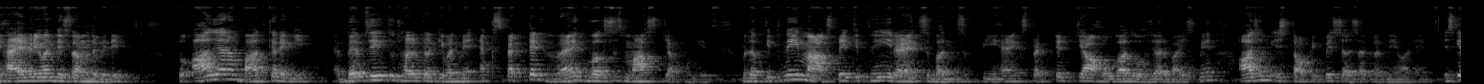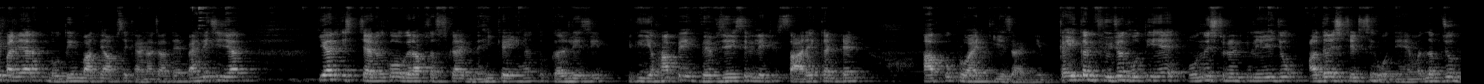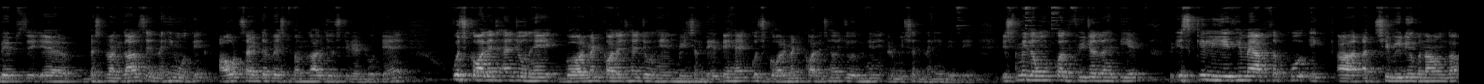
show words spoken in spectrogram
Hi everyone this तो आज यार हम बात करेंगे वेब जेई 2021 में एक्सपेक्टेड रैंक वर्सेस मार्क्स क्या होंगे? मतलब कितने मार्क्स पे कितनी रैंक्स बन सकती हैं? एक्सपेक्टेड क्या होगा 2022 में? आज हम इस टॉपिक पे चर्चा करने वाले हैं। इसके पहले यार हम दो तीन बातें आपसे कहना चाहते हैं। पहली चीज़ यार कि यार इस चैनल को अगर आप सब्सक्राइब नहीं किए हैं तो कर लीजिए। क्योंकि यहाँ पे वेब जेई से रिलेटेड सारे कंटेंट आपको प्रोवाइड किए जाएँगे। कई कंफ्यूजन होती है उन स्टूडेंट के लिए जो अदर स्टेट से होते हैं। मतलब जो वेस्ट बंगाल से नहीं होते आउटसाइड द वेस्ट बंगाल जो स्टूडेंट होते हैं, कुछ कॉलेज हैं जो उन्हें गवर्नमेंट कॉलेज हैं जो उन्हें एडमिशन देते हैं, कुछ गवर्नमेंट कॉलेज हैं जो उन्हें एडमिशन नहीं देते। इसमें लोगों को कन्फ्यूज़न रहती है। तो इसके लिए भी मैं आप सबको एक अच्छी वीडियो बनाऊँगा।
